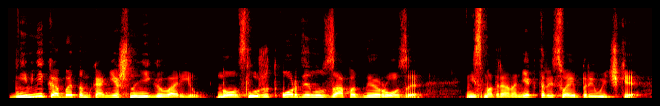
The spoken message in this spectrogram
Дневник об этом, конечно, не говорил, но он служит ордену Западной Розы, несмотря на некоторые свои привычки –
